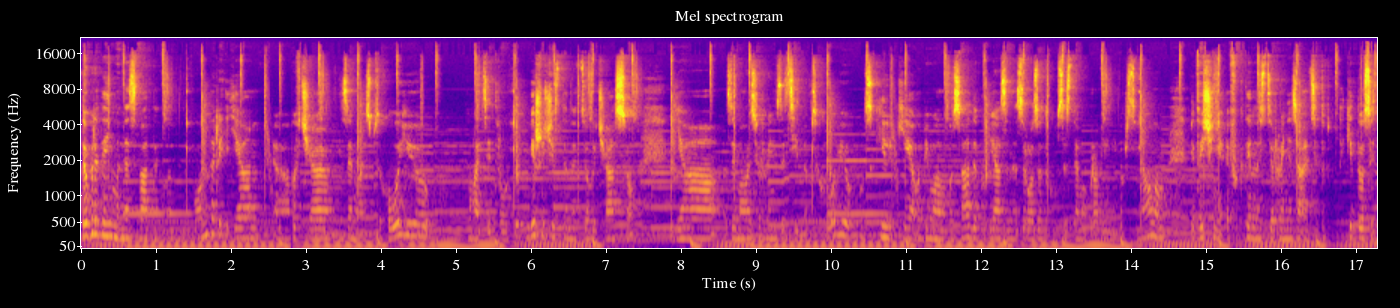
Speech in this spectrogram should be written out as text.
Добрий день, мене звати Валентин Бондар. Я е, вивчаю, займаюся психологією 20 років. Більшу частину цього часу я займалася організаційною психологією, оскільки обіймала посади пов'язані з розвитком систем управління персоналом, підвищення ефективності організації, тобто такі досить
